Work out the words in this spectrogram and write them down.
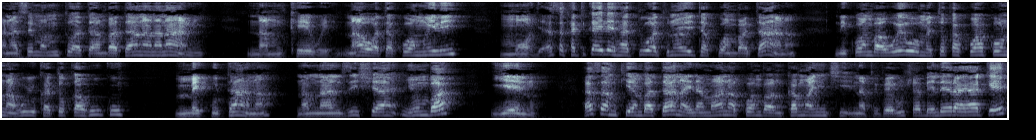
anasema mtu ataambatana na nani? Na mkewe. Nao watakuwa mwili mmoja. Sasa katika ile hatua tunayoita kuambatana ni kwamba wewe umetoka kwako na huyu katoka huku mmekutana na mnaanzisha nyumba yenu. Sasa mkiambatana ina maana kwamba kama nchi inapeperusha bendera yake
